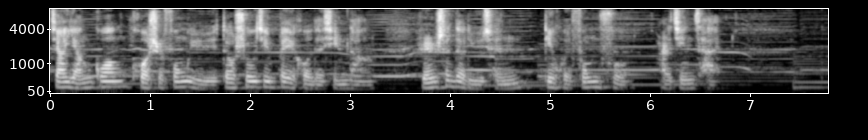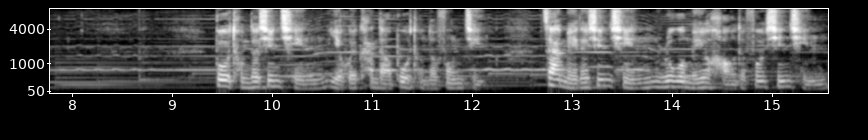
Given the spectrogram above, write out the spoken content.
将阳光或是风雨都收进背后的行囊，人生的旅程定会丰富而精彩。不同的心情也会看到不同的风景。再美的心情，如果没有好的风心情，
